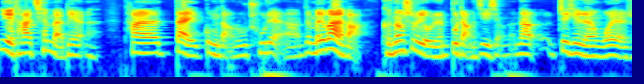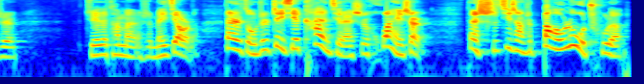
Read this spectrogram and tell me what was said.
虐他千百遍，他待共党如初恋啊，这没办法，可能是有人不长记性的。那这些人，我也是觉得他们是没救了。但是，总之这些看起来是坏事儿，但实际上是暴露出了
